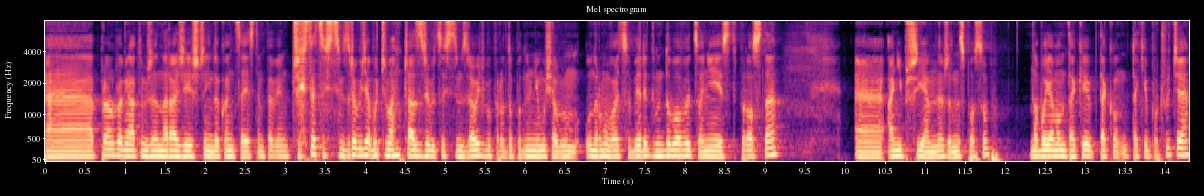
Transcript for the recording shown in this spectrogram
E, problem polega na tym, że na razie jeszcze nie do końca jestem pewien, czy chcę coś z tym zrobić, albo czy mam czas, żeby coś z tym zrobić, bo prawdopodobnie musiałbym unormować sobie rytm dobowy, co nie jest proste, e, ani przyjemne w żaden sposób. No bo ja mam takie, taką, takie poczucie,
